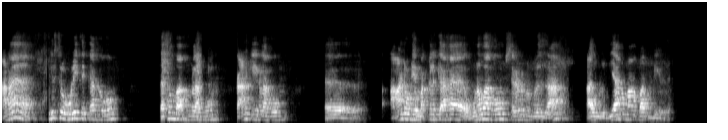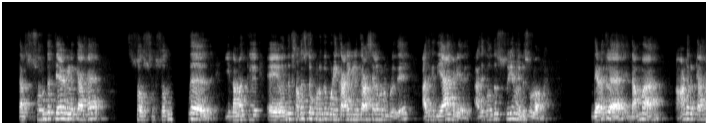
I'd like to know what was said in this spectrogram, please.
ஆனா கிறிஸ்துவ ஊழியத்துக்காகவும் தசம்பாகங்களாகவும் காணிக்கைகளாகவும் ஆண்டவுடைய மக்களுக்காக உணவாகவும் செலவிடப்படும் பொழுதுதான் அது ஒரு தியாகமாக பார்க்க முடிகிறது தன் சொந்த தேவைகளுக்காக சொந்த நமக்கு வந்து சந்தோஷத்தை கொடுக்கக்கூடிய காரியங்களுக்காக செலவிடும் பொழுது அதுக்கு தியாகம் கிடையாது. அதுக்கு வந்து சுயம் என்று சொல்லுவாங்க. இந்த இடத்துல இந்த அம்மா ஆண்டவருக்காக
